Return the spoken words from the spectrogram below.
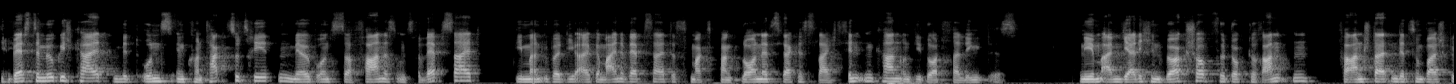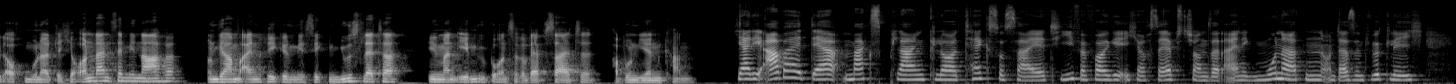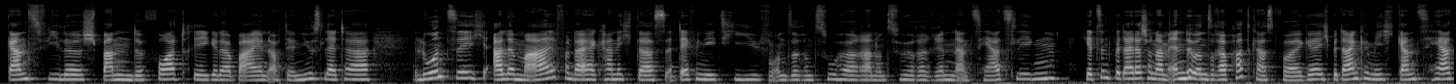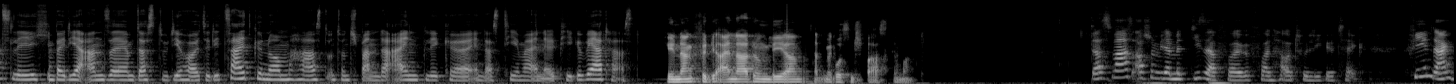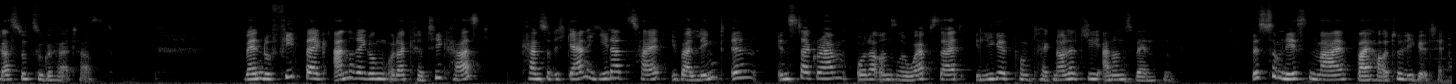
Die beste Möglichkeit, mit uns in Kontakt zu treten, mehr über uns zu erfahren, ist unsere Website, die man über die allgemeine Website des Max Planck Law Netzwerkes leicht finden kann und die dort verlinkt ist. Neben einem jährlichen Workshop für Doktoranden veranstalten wir zum Beispiel auch monatliche Online-Seminare und wir haben einen regelmäßigen Newsletter, den man eben über unsere Webseite abonnieren kann. Ja, die Arbeit der Max Planck Law Tech Society verfolge ich auch selbst schon seit einigen Monaten und da sind wirklich ganz viele spannende Vorträge dabei und auch der Newsletter lohnt sich allemal. Von daher kann ich das definitiv unseren Zuhörern und Zuhörerinnen ans Herz legen. Jetzt sind wir leider schon am Ende unserer Podcast-Folge. Ich bedanke mich ganz herzlich bei dir, Anselm, dass du dir heute die Zeit genommen hast und uns spannende Einblicke in das Thema NLP gewährt hast. Vielen Dank für die Einladung, Lea. Hat mir großen Spaß gemacht. Das war es auch schon wieder mit dieser Folge von How to Legal Tech. Vielen Dank, dass du zugehört hast. Wenn du Feedback, Anregungen oder Kritik hast, kannst du dich gerne jederzeit über LinkedIn, Instagram oder unsere Website illegal.technology an uns wenden. Bis zum nächsten Mal bei How to Legal Tech.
